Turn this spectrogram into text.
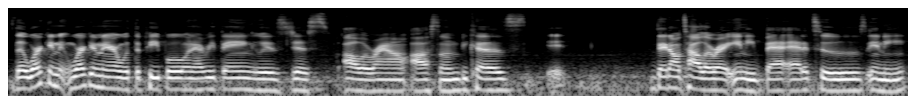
The working working there with the people and everything was just all around awesome because it they don't tolerate any bad attitudes, any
